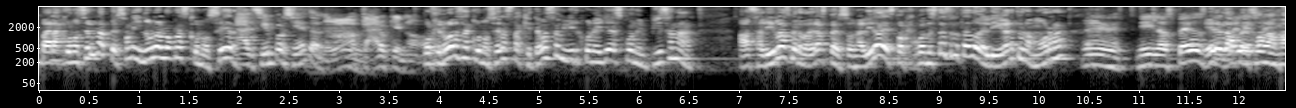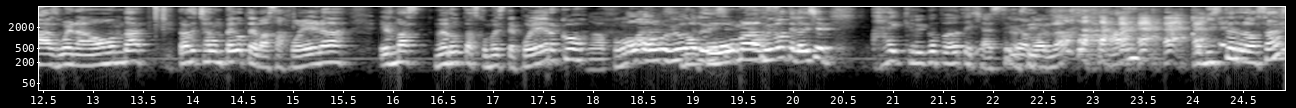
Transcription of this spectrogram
Para conocer a una persona y no la logras conocer. Al 100%, no, claro que no. Porque no la vas a conocer hasta que te vas a vivir con ella. Es cuando empiezan a, a salir las verdaderas personalidades. Porque cuando estás tratando de ligarte una morra, Eh, ni los pedos. te eres la persona güey. más buena onda. Te vas a echar un pedo, te vas afuera. Es más, no eructas como este puerco. No, O, fumas. o, mismo no te dicen, fumas. o mismo te lo dicen. Ay, qué rico pedo te echaste, mi amor, ¿no? Ay, ¿comiste rosas?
